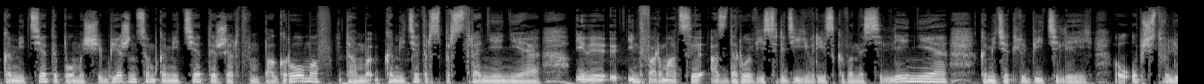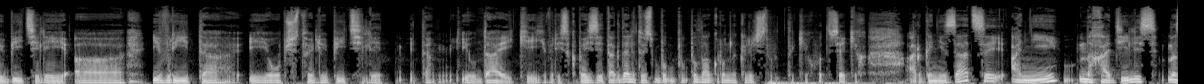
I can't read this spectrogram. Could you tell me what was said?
комитеты помощи беженцам, комитеты жертвам погромов, там комитет распространения информации о здоровье среди еврейского населения, комитет любителей, общество любителей э, иврита и общество любителей и, там, иудаики, еврейской поэзии и так далее. То есть было огромное количество вот таких вот всяких организаций. Они находились в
